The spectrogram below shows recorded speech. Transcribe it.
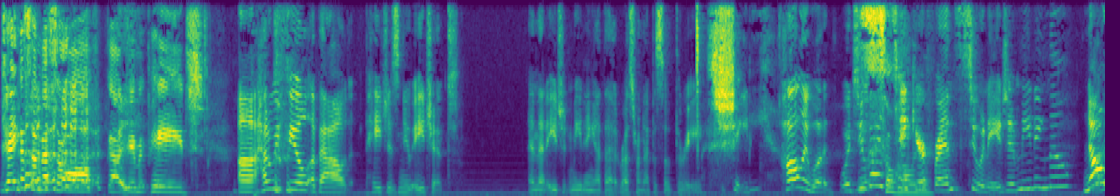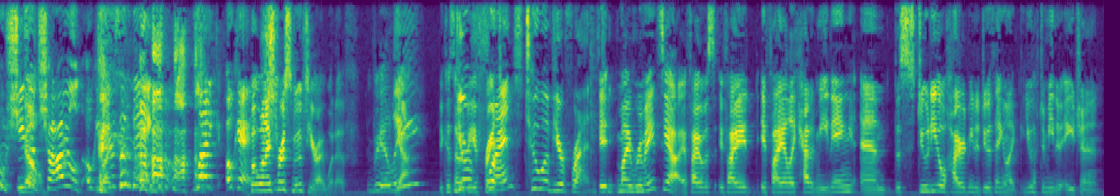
Take a semester off. God damn it, Paige. Uh, how do we feel about Paige's new agent and that agent meeting at that restaurant episode three? Shady. Hollywood. Would you guys So take your friends to an agent meeting though? No, she's No. a child. Okay, here's the thing. like, okay. But when I first moved here, I would have. Really? Yeah, because I would your be afraid. to- friends, two of your friends. it, my roommates, yeah. If I was, if I, if I like had a meeting and the studio hired me to do a thing, like you have to meet an agent.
